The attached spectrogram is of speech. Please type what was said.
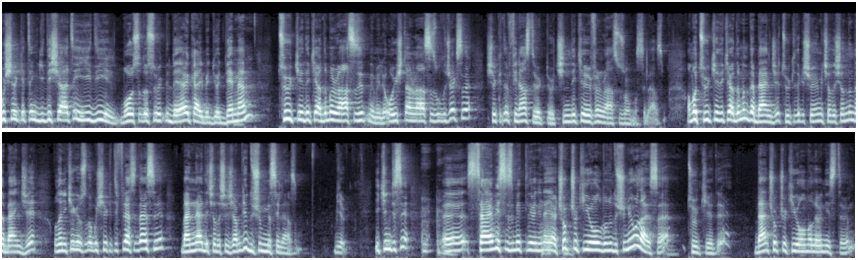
bu şirketin gidişatı iyi değil. Borsada sürekli değer kaybediyor demem Türkiye'deki adamı rahatsız etmemeli. O işten rahatsız olacaksa şirketin finans direktörü, Çin'deki herifin rahatsız olması lazım. Ama Türkiye'deki adamın da bence, Türkiye'deki Xiaomi çalışanının da bence ulan iki gün sonra bu şirket iflas ederse ben nerede çalışacağım diye düşünmesi lazım. Bir. İkincisi e, servis hizmetlerinin eğer çok çok iyi olduğunu düşünüyorlarsa Türkiye'de ben çok çok iyi olmalarını isterim.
